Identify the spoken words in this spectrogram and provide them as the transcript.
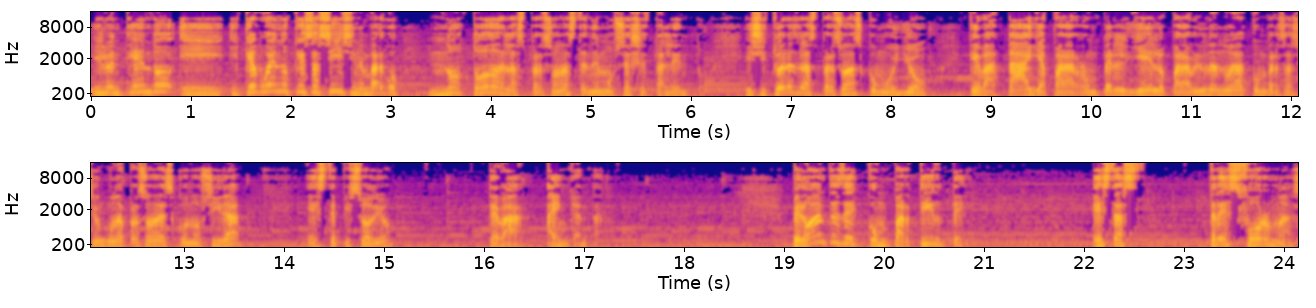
Y lo entiendo y, qué bueno que es así, sin embargo, no todas las personas tenemos ese talento. Y si tú eres de las personas como yo, que batalla para romper el hielo, para abrir una nueva conversación con una persona desconocida, este episodio te va a encantar. Pero antes de compartirte estas tres formas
